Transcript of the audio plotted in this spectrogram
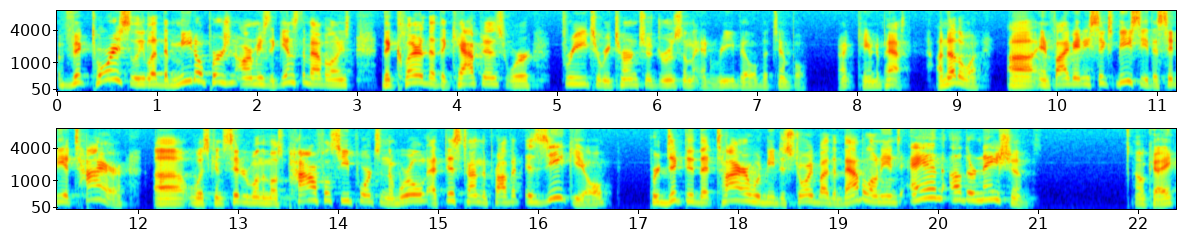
victoriously led the Medo Persian armies against the Babylonians, declared that the captives were free to return to Jerusalem and rebuild the temple. Right? Came to pass. Another one. Uh, in 586 BC, the city of Tyre uh, was considered one of the most powerful seaports in the world. At this time, the prophet Ezekiel predicted that Tyre would be destroyed by the Babylonians and other nations. Okay?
